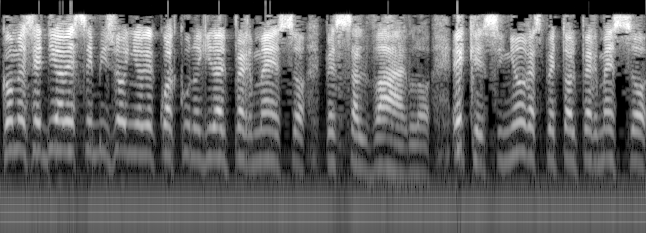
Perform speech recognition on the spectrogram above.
come se Dio avesse bisogno che qualcuno gli dà il permesso per salvarlo e che il Signore aspettò il permesso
